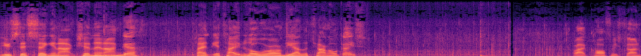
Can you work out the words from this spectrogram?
Use this thing in action in anger plenty of times over on the other channel guys. Right, coffee's done.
